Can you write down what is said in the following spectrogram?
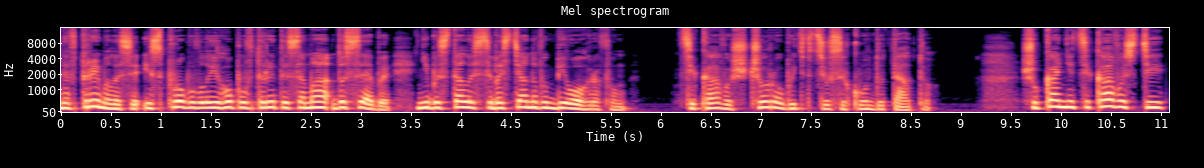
не втрималася і спробувала його повторити сама до себе, ніби стала Себастьяновим біографом. Цікаво, що робить в цю секунду тато. Шукання цікавості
